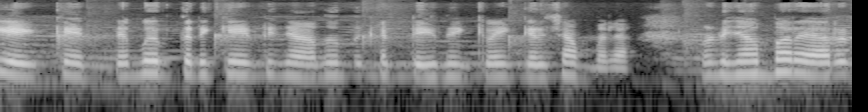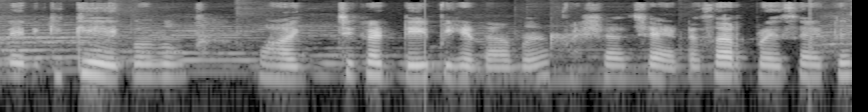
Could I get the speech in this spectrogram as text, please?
കേക്ക് എന്റെ ബർത്ത്ഡേക്ക് ആയിട്ട് ഞാൻ നിന്ന് കട്ട് ചെയ്യുന്നത് എനിക്ക് ഭയങ്കര ചമ്മല. അതുകൊണ്ട് ഞാൻ പറയാറുണ്ട് എനിക്ക് കേക്കൊന്നും വാങ്ങിച്ച് കട്ട് ചെയ്യിപ്പിക്കണ്ടെന്ന്. പക്ഷെ ചേട്ടൻ സർപ്രൈസ് ആയിട്ട്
